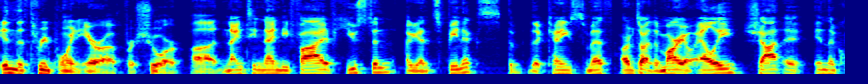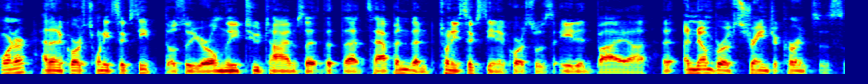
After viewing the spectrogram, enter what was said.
in the three point era for sure. Uh, 1995 Houston against Phoenix, the the Kenny Smith, or I'm sorry, the Mario Elie shot in the corner, and then of course 2016. Those are your only two times that, that that's happened. And 2016, of course, was aided by uh, a, number of strange occurrences.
